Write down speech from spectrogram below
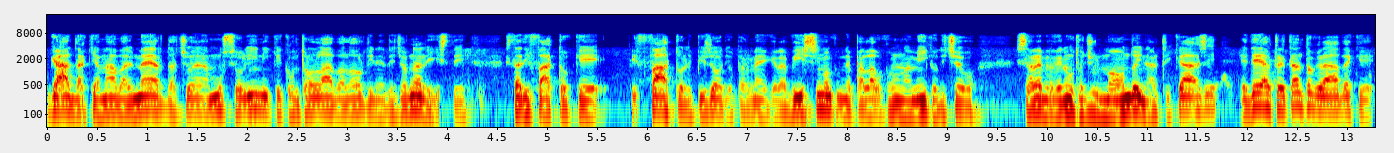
Gadda chiamava il merda, cioè Mussolini che controllava l'ordine dei giornalisti, sta di fatto che il fatto, l'episodio per me è gravissimo, ne parlavo con un amico, dicevo sarebbe venuto giù il mondo in altri casi, ed è altrettanto grave che,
